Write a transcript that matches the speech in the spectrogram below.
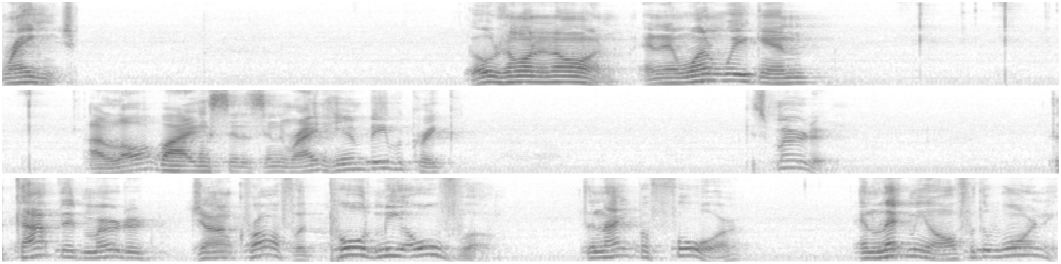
range goes on and on. And then one weekend, a law-abiding citizen right here in Beavercreek gets murdered. The cop that murdered John Crawford pulled me over the night before and let me off with a warning.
